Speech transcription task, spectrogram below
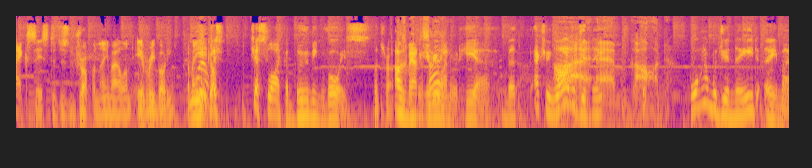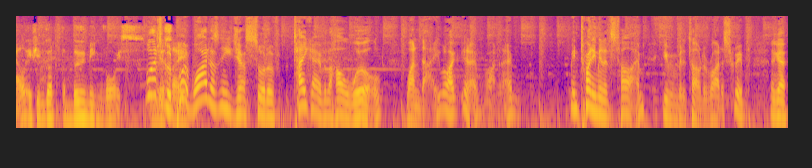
access to just drop an email on everybody. I mean, well, he's got, just, just like a booming voice that's right. I was about to that say. everyone would hear. But actually, why would you need? I am God. Why would you need email if you've got the booming voice? Well, that's a good say, point. Why doesn't he just sort of take over the whole world one day? Like, you know, I don't know, in 20 minutes' time, give him a bit of time to write a script and go,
